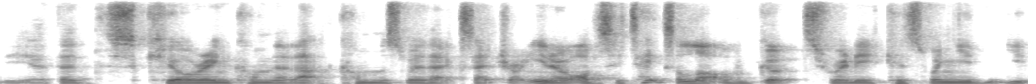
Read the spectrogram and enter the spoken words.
you know, the secure income that that comes with etc you know obviously takes a lot of guts really because when you, you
